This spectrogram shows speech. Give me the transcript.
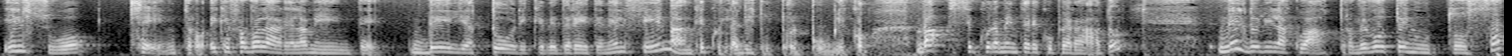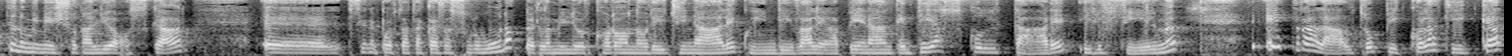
il suo centro e che fa volare la mente degli attori che vedrete nel film, anche quella di tutto il pubblico. Va sicuramente recuperato. Nel 2004 avevo ottenuto sette nomination agli Oscar, eh, se ne è portata a casa solo una per la miglior corona originale, quindi vale la pena anche di ascoltare il film. E tra l'altro, piccola chicca,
